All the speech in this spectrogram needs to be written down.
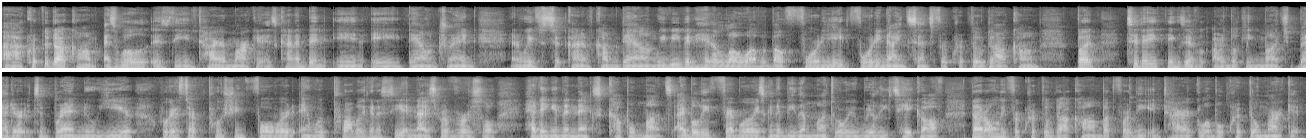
uh, Crypto.com, as well as the entire market, has kind of been in a downtrend and we've kind of come down. We've even hit a low of about 48, 49 cents for Crypto.com. But today things have, are looking much better. It's a brand new year. We're going to start pushing forward and we're probably going to see a nice reversal heading in the next couple months. I believe February is going to be the month where we really take off, not only for Crypto.com, but for the entire global crypto market.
